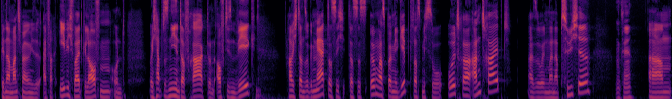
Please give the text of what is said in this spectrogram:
bin da manchmal irgendwie so einfach ewig weit gelaufen und, und ich habe das nie hinterfragt. Und auf diesem Weg habe ich dann so gemerkt, dass, ich, dass es irgendwas bei mir gibt, was mich so ultra antreibt, also in meiner Psyche, Okay. ähm,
